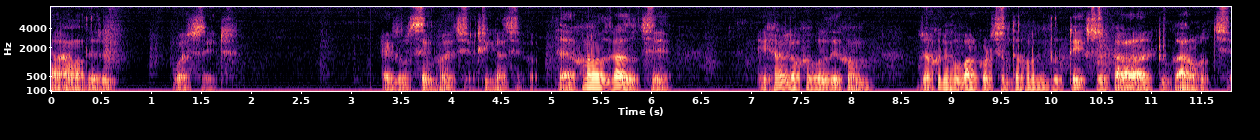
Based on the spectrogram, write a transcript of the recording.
আর আমাদের ওয়েবসাইট একদম সেম হয়েছে, ঠিক আছে। এখন আমাদের কাজ হচ্ছে, এখানে লক্ষ্য করে দেখুন, যখনই হোবার করছেন তখন কিন্তু টেক্সটের কালার আর একটু গাঢ় হচ্ছে।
